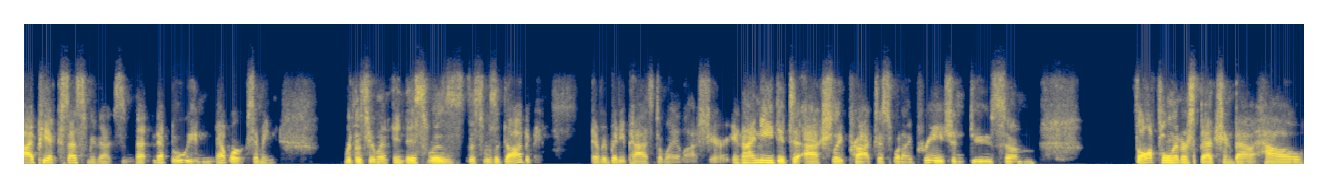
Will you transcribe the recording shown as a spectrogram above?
IPX Sesame Nets and Net, NetBEUI networks. I mean, and this was this was a god to me. Everybody passed away last year, and I needed to actually practice what I preach and do some thoughtful introspection about how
